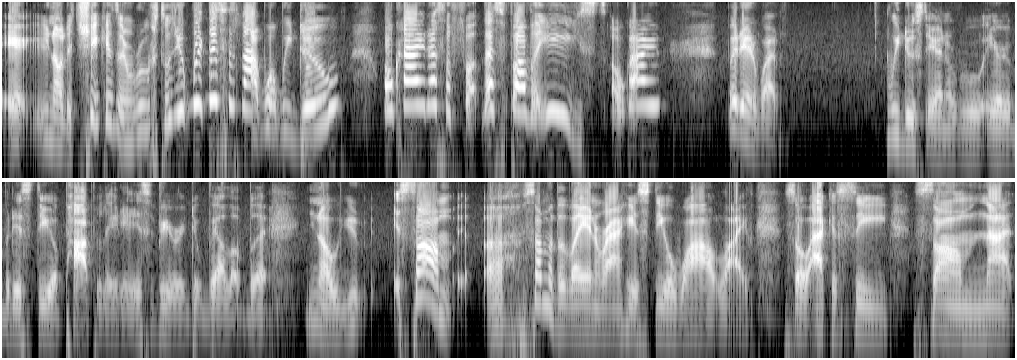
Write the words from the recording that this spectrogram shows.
eh, you know, the chickens and roosters. You, this is not what we do. Okay? That's a that's further east. Okay? But anyway we do stay in a rural area, but it's still populated. It's very developed, but you know, you some uh, some of the land around here is still wildlife, so I can see some not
